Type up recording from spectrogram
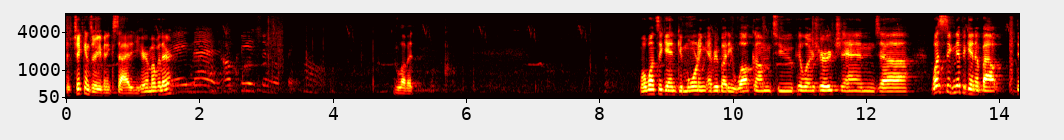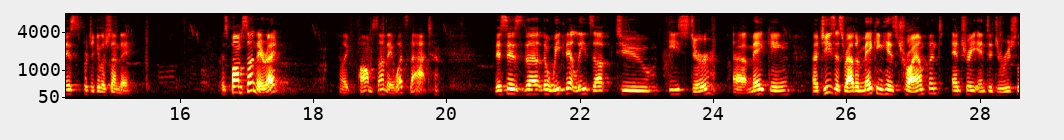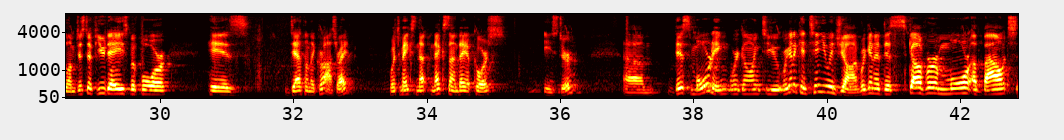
The chickens are even excited. You hear them over there? Amen. All creation will. Love it. Well, once again, good morning, everybody. Welcome to Pillar Church. And uh, what's significant about this particular Sunday? It's Palm Sunday, right? Like Palm Sunday, what's that? This is the, the week that leads up to Easter, uh, making uh, Jesus rather making his triumphant entry into Jerusalem just a few days before his death on the cross, right? Which makes ne- next Sunday, of course, Easter. Um, this morning we're going to we're going to continue in John. We're going to discover more about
